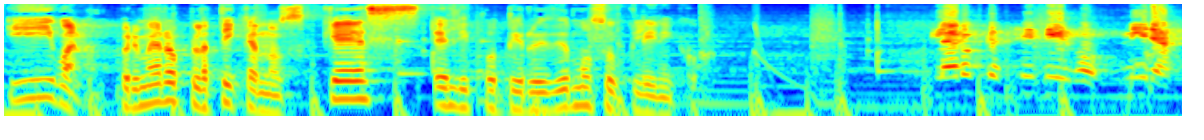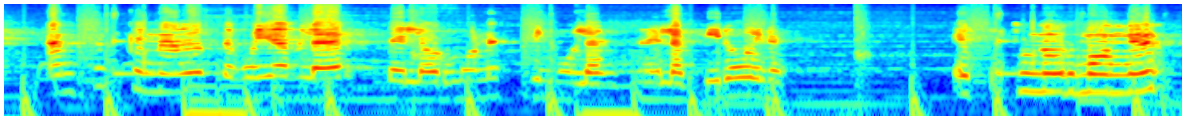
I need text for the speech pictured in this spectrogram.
Y bueno, primero platícanos, ¿qué es el hipotiroidismo subclínico? Claro que sí, digo. Mira, antes que nada te voy a hablar de la hormona estimulante de la tiroides. Esta es una hormona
